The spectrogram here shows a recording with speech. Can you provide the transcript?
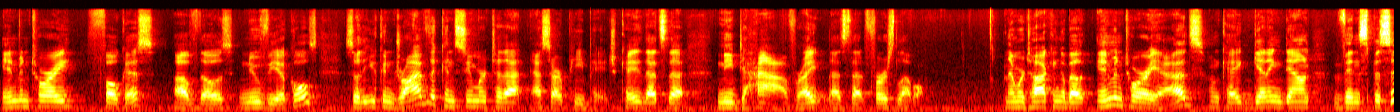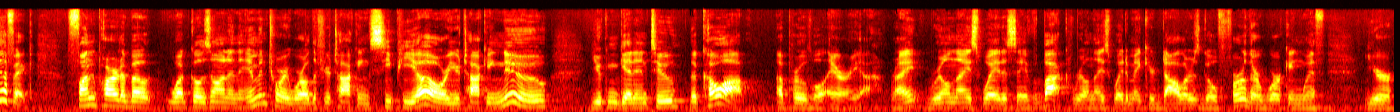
inventory focus of those new vehicles so that you can drive the consumer to that SRP page, okay? That's the need to have, right? That's that first level. Then we're talking about inventory ads, okay, getting down VIN specific. Fun part about what goes on in the inventory world, if you're talking CPO or you're talking new, you can get into the co op approval area, right? Real nice way to save a buck, real nice way to make your dollars go further working with your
